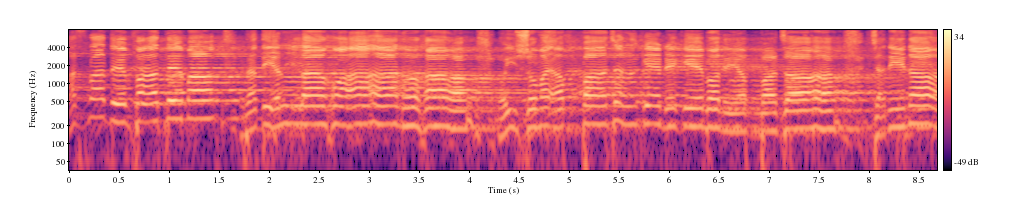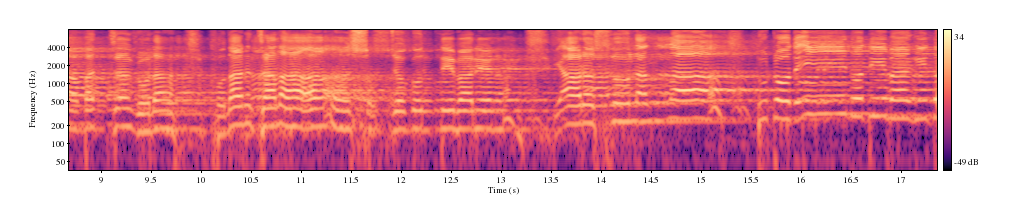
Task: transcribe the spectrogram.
হাসনাতে ফাতেমা রাদিয়াল্লাহু আনহা। ওই সময় জানকে ডেকে বলে জান, জানি না বাচ্চাগুলা খোদার জ্বালা সহ্য করতে পারে না। ইয়া রাসূলুল্লাহ, দুটো দিন অতিবাহিত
